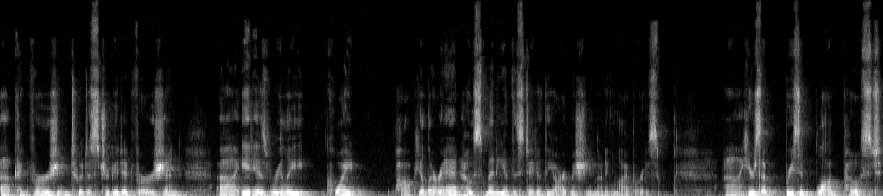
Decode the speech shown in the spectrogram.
uh, conversion to a distributed version, uh, it is really quite popular and hosts many of the state of the art machine learning libraries. Uh, here's a recent blog post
